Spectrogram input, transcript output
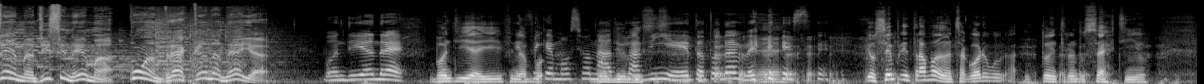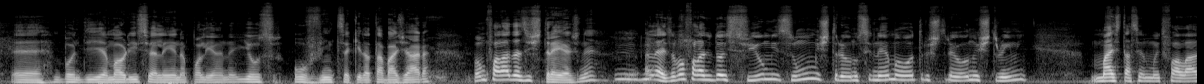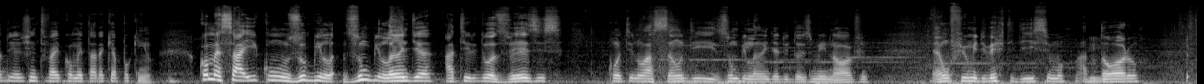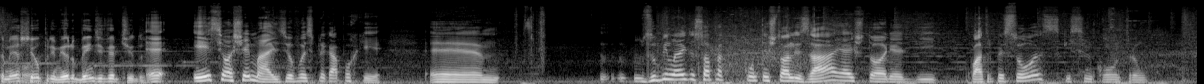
Cena de Cinema, com André Cananeia. Bom dia, André. Bom dia aí, Fina. Ele fica emocionado dia, com a vinheta toda é. vez. É. Eu sempre entrava antes, agora eu estou entrando certinho. É, bom dia, Maurício, Helena, Poliana e os ouvintes aqui da Tabajara. Vamos falar das estreias, né? Uhum. Aliás, eu vou falar de dois filmes. Um estreou no cinema, outro estreou no streaming. Mas está sendo muito falado e a gente vai comentar daqui a pouquinho. Começar aí com Zumbil Zumbilândia, Atire Duas Vezes. Continuação de Zumbilândia de 2009. É um filme divertidíssimo, uhum. adoro. Eu também achei o primeiro bem divertido. É, esse eu achei mais, e eu vou explicar por quê. É, Zumbilândia, só para contextualizar, é a história de quatro pessoas que se encontram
